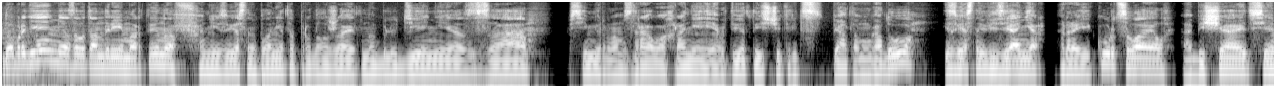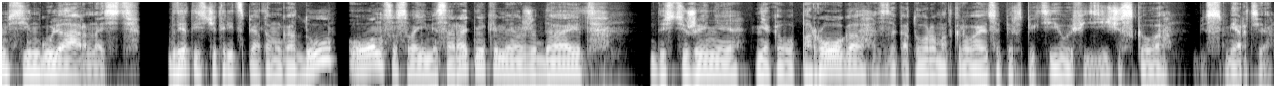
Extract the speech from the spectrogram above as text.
Добрый день, меня зовут Андрей Мартынов. Неизвестная планета продолжает наблюдение за всемирным здравоохранением. В 2035 году известный визионер Рэй Курцвайл обещает всем сингулярность. В 2035 году он со своими соратниками ожидает достижения некого порога, за которым открываются перспективы физического бессмертия.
